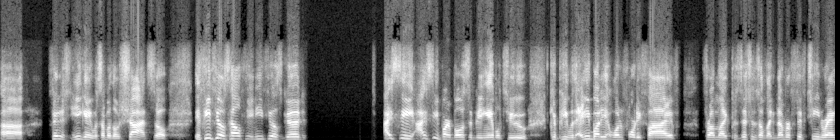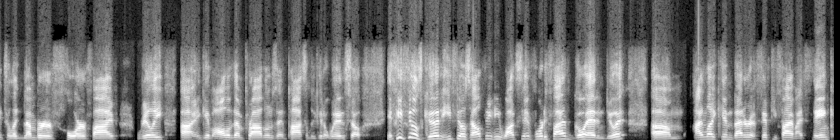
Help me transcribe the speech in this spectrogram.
uh, finish Ige with some of those shots. So if he feels healthy and he feels good, I see I see Barboza being able to compete with anybody at 145 from like positions of like number 15 rank to like number four or five, really, uh, and give all of them problems and possibly get a win. So if he feels good, he feels healthy, and he wants to hit 45, go ahead and do it. Um, I like him better at 55, I think,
